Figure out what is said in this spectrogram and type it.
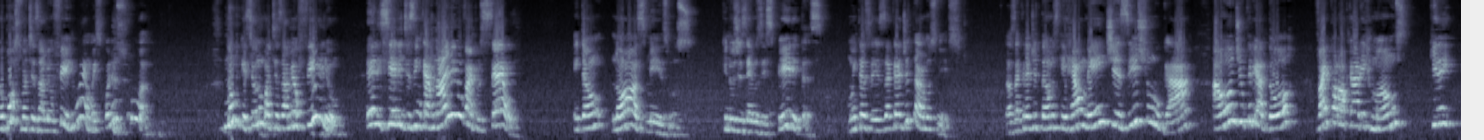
eu posso batizar meu filho? Não é uma escolha sua. Não, porque se eu não batizar meu filho, ele, se ele desencarnar, ele não vai para o céu. Então, nós mesmos, que nos dizemos espíritas, muitas vezes acreditamos nisso. Nós acreditamos que realmente existe um lugar aonde o Criador vai colocar irmãos que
